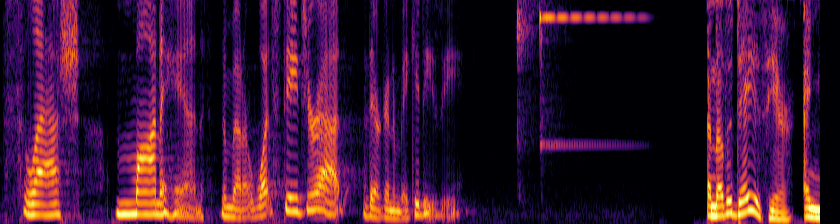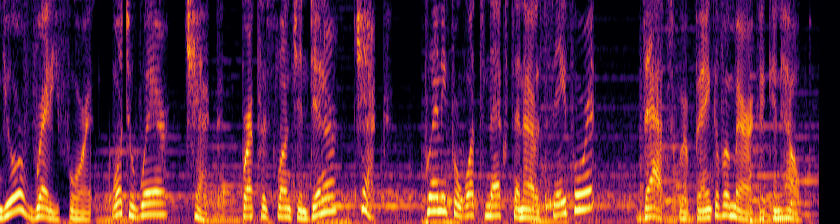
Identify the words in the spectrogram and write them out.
slash Monahan. No matter what stage you're at, they're going to make it easy. Another day is here and you're ready for it. What to wear? Check. Breakfast, lunch, and dinner? Check. Planning for what's next and how to save for it? That's where Bank of America can help.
